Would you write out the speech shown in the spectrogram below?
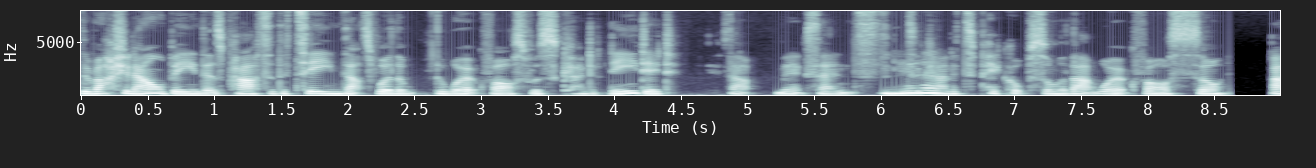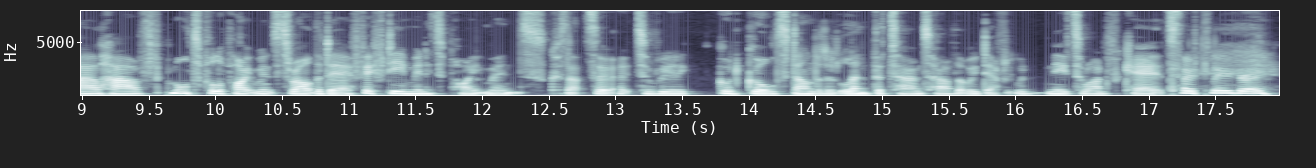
the rationale being that as part of the team, that's where the, the workforce was kind of needed that makes sense yeah. to kind of to pick up some of that workforce. So I'll have multiple appointments throughout the day, 15 minute appointments, because that's a, it's a really good gold standard at length of time to have that we definitely would need to advocate. Totally agree.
